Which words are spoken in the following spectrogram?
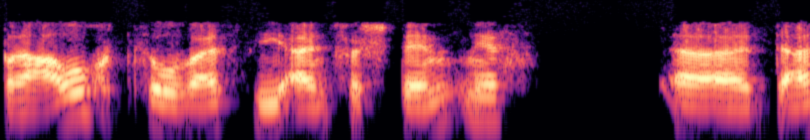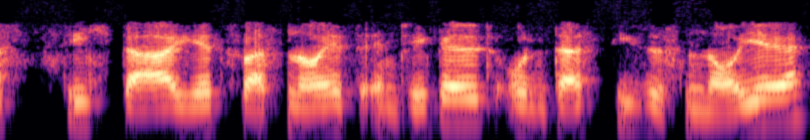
braucht sowas wie ein Verständnis, äh, dass sich da jetzt was Neues entwickelt und dass dieses Neue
